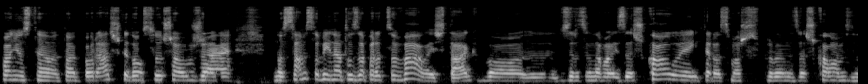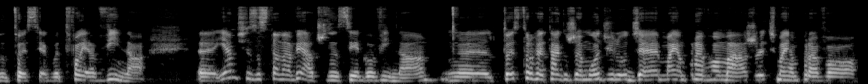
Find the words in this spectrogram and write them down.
poniósł tę, tę porażkę, to usłyszał, że no sam sobie na to zapracowałeś, tak, bo zrezygnowałeś ze szkoły i teraz masz problemy ze szkołą, to jest jakby twoja wina. E, ja bym się zastanawiała, czy to jest jego wina. E, to jest trochę tak, że młodzi ludzie mają prawo marzyć, mają prawo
